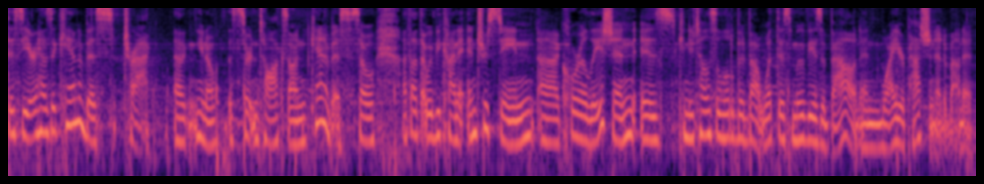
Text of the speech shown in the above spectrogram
this year has a cannabis track. Uh, you know, certain talks on cannabis. So I thought that would be kind of interesting. Uh, correlation is can you tell us a little bit about what this movie is about and why you're passionate about it?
